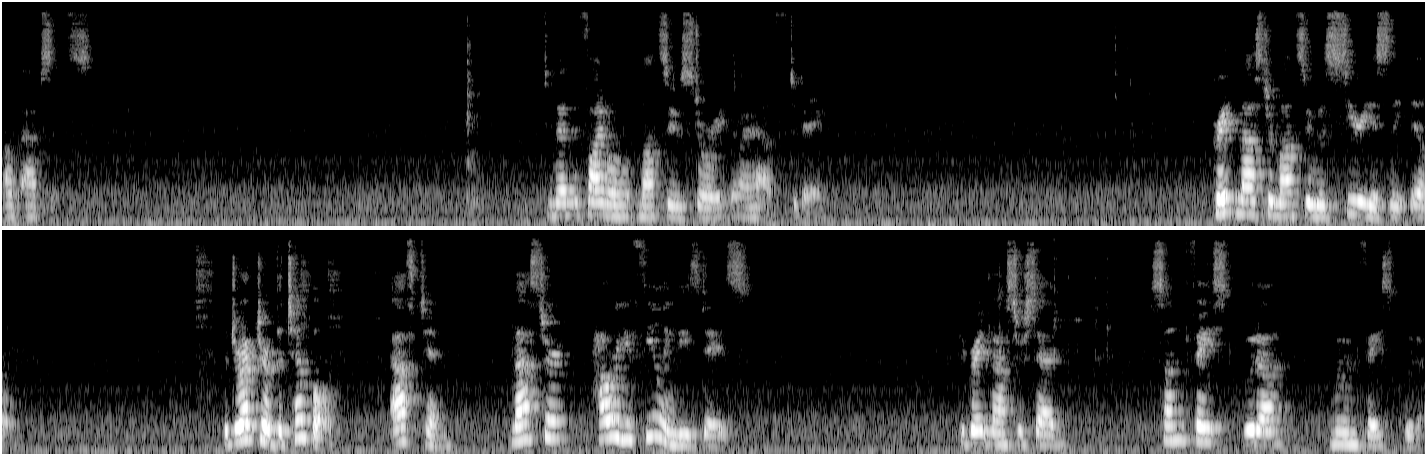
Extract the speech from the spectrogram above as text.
of absence. And then the final Matsu story that I have today. Great Master Matsu was seriously ill. The director of the temple asked him, Master, how are you feeling these days? The great master said, Sun faced Buddha, moon faced Buddha.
